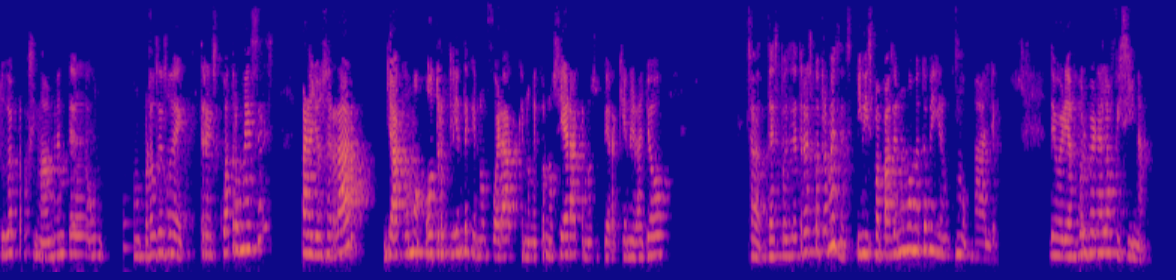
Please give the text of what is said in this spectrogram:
tuve aproximadamente un, proceso de tres, cuatro meses para yo cerrar ya como otro cliente que no fuera, que no me conociera, que no supiera quién era yo. O sea, después de tres, cuatro meses. Y mis papás en un momento me dijeron como, vale, deberías volver a la oficina.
